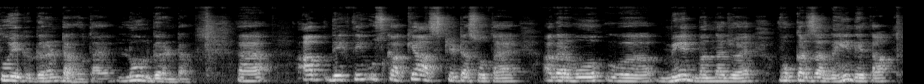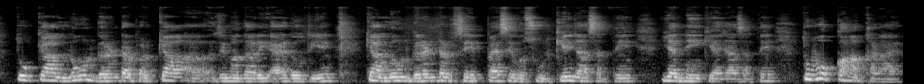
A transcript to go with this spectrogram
तो एक गारंटर होता है लोन गारंटर अब देखते हैं उसका क्या स्टेटस होता है। अगर वो मेन बंदा जो है, वो कर्जा नहीं देता तो क्या लोन गारंटर पर क्या ज़िम्मेदारी ऐद होती है? क्या लोन गारंटर से पैसे वसूल किए जा सकते हैं या नहीं किया जा सकते? तो वो कहाँ खड़ा है?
